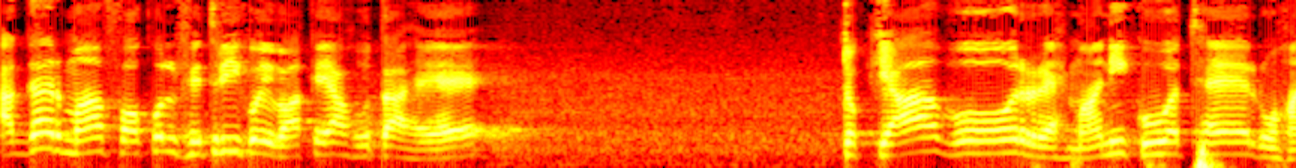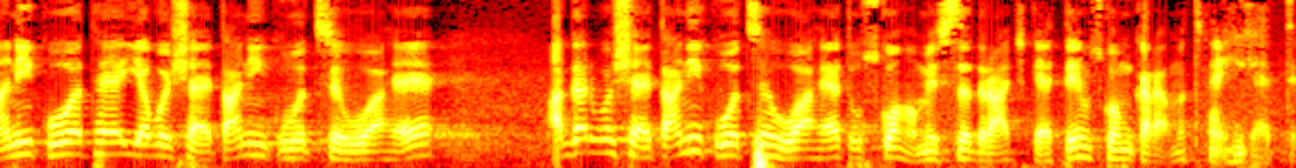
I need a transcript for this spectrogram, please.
اگر ماں فوق الفطری کوئی واقعہ ہوتا ہے، تو کیا وہ رحمانی قوت ہے، روحانی قوت ہے، یا وہ شیطانی قوت سے ہوا ہے؟ اگر وہ شیطانی قوت سے ہوا ہے، تو اس کو ہم استدراج کہتے ہیں، اس کو ہم کرامت نہیں کہتے۔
